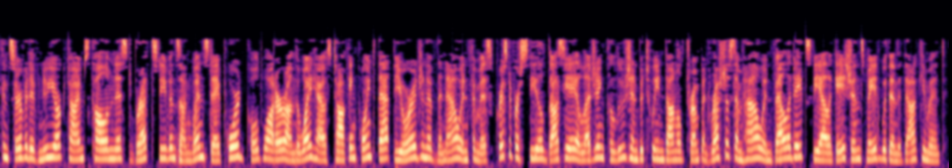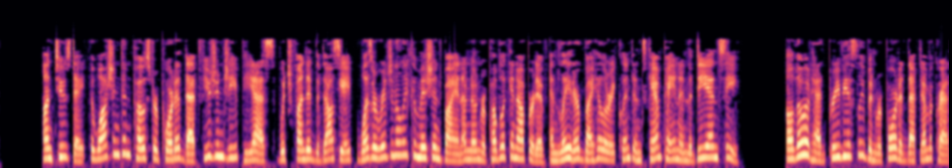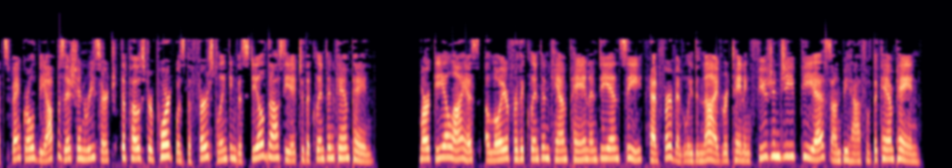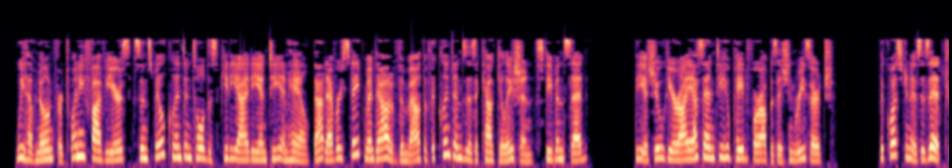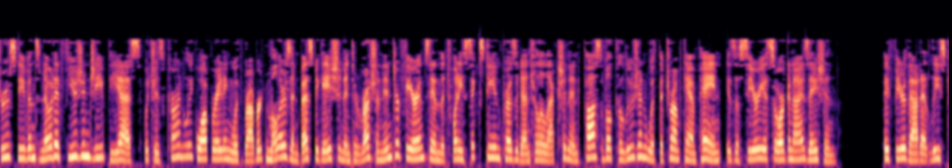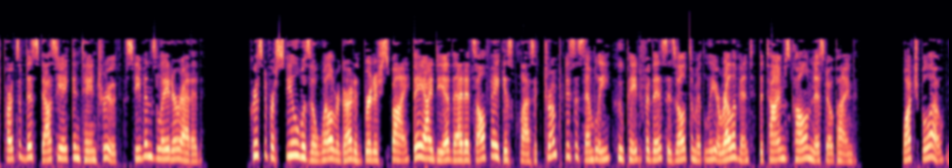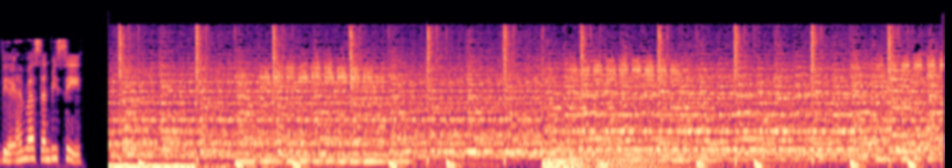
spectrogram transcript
Conservative New York Times columnist Bret Stephens on Wednesday poured cold water on the White House talking point that the origin of the now infamous Christopher Steele dossier alleging collusion between Donald Trump and Russia somehow invalidates the allegations made within the document. On Tuesday, The Washington Post reported that Fusion GPS, which funded the dossier, was originally commissioned by an unknown Republican operative, and later by Hillary Clinton's campaign and the DNC. Although it had previously been reported that Democrats bankrolled the opposition research, the Post report was the first linking the Steele dossier to the Clinton campaign. Mark E. Elias, a lawyer for the Clinton campaign and DNC, had fervently denied retaining Fusion GPS on behalf of the campaign. We have known for 25 years, since Bill Clinton told us, KDIDNT and Hale, that every statement out of the mouth of the Clintons is a calculation, Stephens said. The issue here isn't who paid for opposition research. The question is is it true Stephens noted Fusion GPS, which is currently cooperating with Robert Mueller's investigation into Russian interference in the 2016 presidential election and possible collusion with the Trump campaign, is a serious organization. They fear that at least parts of this dossier contain truth, Stephens later added. Christopher Steele was a well-regarded British spy. The idea that it's all fake is classic Trump disassembly. Who paid for this is ultimately irrelevant, the Times columnist opined. Watch below, via MSNBC.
